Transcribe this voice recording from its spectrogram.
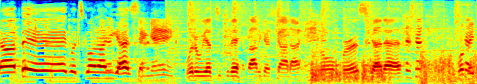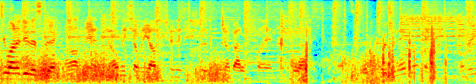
up, big? What's going on, you guys? Gang gang. What are we up to today? About to go skydiving. Going first. a skydive. What made you want to do this today? Oh man, dude, only so many opportunities to jump out of a plane in Hawaii. That's good. What's your name? Henry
